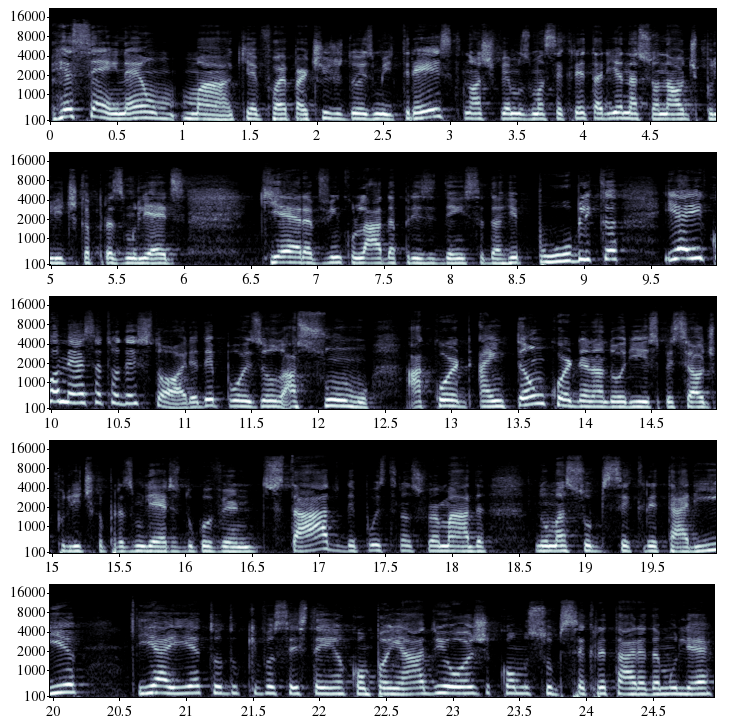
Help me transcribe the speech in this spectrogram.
recém, né, uma, que foi a partir de 2003, que nós tivemos uma Secretaria Nacional de Política para as Mulheres que era vinculada à presidência da República, e aí começa toda a história. Depois eu assumo a, a, então Coordenadoria Especial de Política para as Mulheres do Governo do Estado, depois transformada numa subsecretaria, e aí é tudo o que vocês têm acompanhado, e hoje, como subsecretária da Mulher,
